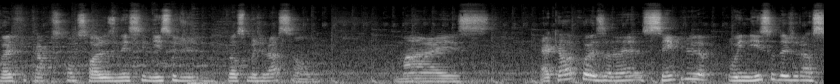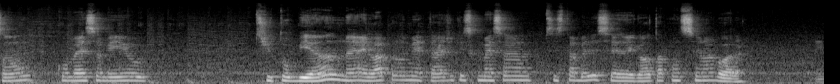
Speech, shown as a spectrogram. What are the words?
vai ficar pros consoles nesse início de próxima geração. né? Mas É aquela coisa, né? Sempre o início da geração começa meio titubeando, né? E lá pela metade que isso começa a se estabelecer, né? Igual tá acontecendo agora. Uhum.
